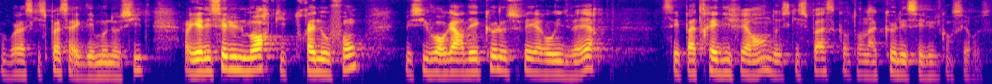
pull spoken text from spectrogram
Donc voilà ce qui se passe avec des monocytes. Alors, il y a des cellules mortes qui traînent au fond, mais si vous regardez que le sphéroïde vert, ce n'est pas très différent de ce qui se passe quand on n'a que les cellules cancéreuses.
